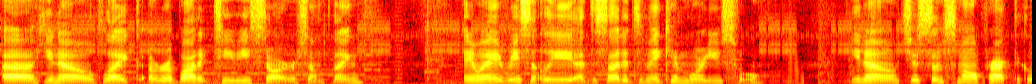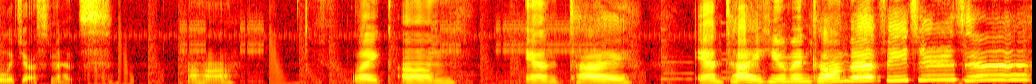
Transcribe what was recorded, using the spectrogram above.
Uh, you know, like a robotic TV star or something. Anyway, recently I decided to make him more useful. You know, just some small practical adjustments. Uh-huh. Like, um, anti... Anti-human combat features? Uh,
